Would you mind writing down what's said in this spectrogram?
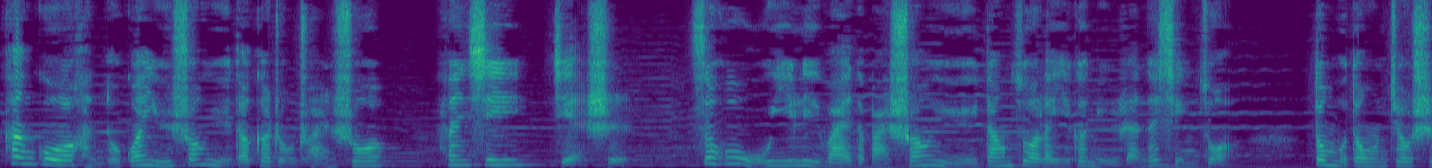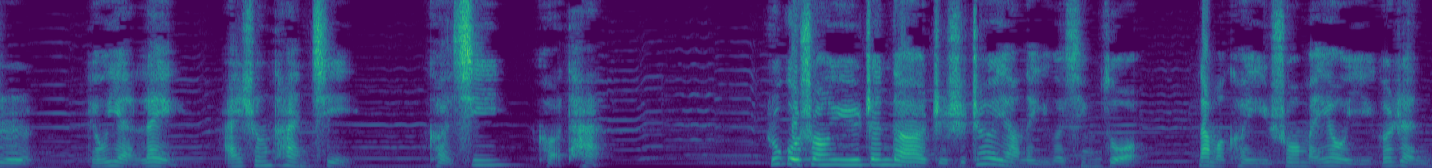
看过很多关于双鱼的各种传说、分析、解释，似乎无一例外的把双鱼当做了一个女人的星座，动不动就是流眼泪、唉声叹气，可惜可叹。如果双鱼真的只是这样的一个星座，那么可以说没有一个人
